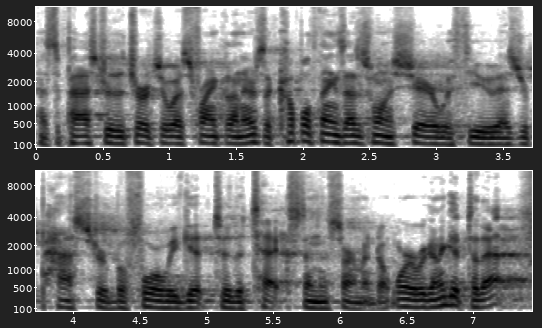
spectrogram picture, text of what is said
As the pastor of the church at West Franklin, there's a couple things I just want to share with you as your pastor before we get to the text and the sermon. Don't worry, we're going to get to that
